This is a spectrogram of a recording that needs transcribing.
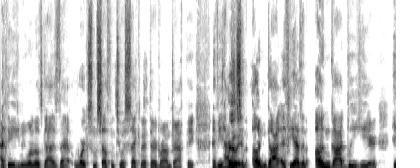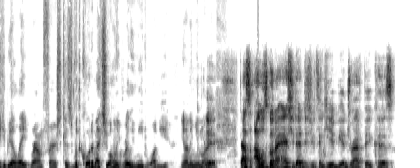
I think he can be one of those guys that works himself into a second or third round draft pick. If he has just an ungod, if he has an ungodly year, he could be a late round first. Because with quarterbacks, you only really need one year. You know what I mean? Like, Yeah, that's. I was gonna ask you that. Did you think he'd be a draft pick? Because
